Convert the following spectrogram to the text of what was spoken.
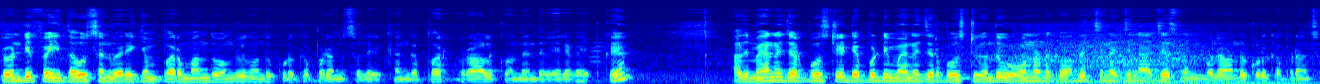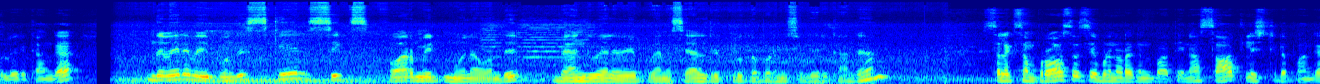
twenty five thousand வரைக்கும் பர் மந்த் உங்களுக்கு வந்து கொடுக்கப்படும்னு சொல்லியிருக்காங்க. பர் ஒரு ஆளுக்கு வந்து இந்த வேலை வாய்ப்புக்கு. அது மேனேஜர் போஸ்ட்டு டெபுட்டி மேனேஜர் போஸ்ட்டுக்கு வந்து ஒவ்வொன்றுக்கு வந்து சின்ன சின்ன அட்ஜஸ்ட்மெண்ட் மூலம் வந்து கொடுக்கப்படும் சொல்லியிருக்காங்க. இந்த வேலை வாய்ப்பு வந்து ஸ்கேல் சிக்ஸ் ஃபார்மேட் மூலம் வந்து பேங்க் வேலை வாய்ப்புக்கான சேலரி கொடுக்கப்படும் சொல்லியிருக்காங்க. செலெக்ஷன் ப்ராசஸ் எப்படி நடக்குன்னு பார்த்தீங்கன்னா ஷார்ட் லிஸ்ட் எடுப்பாங்க.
